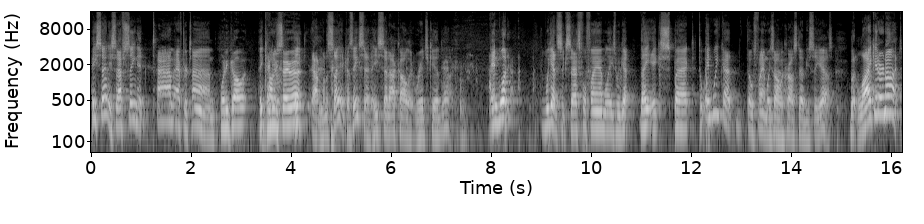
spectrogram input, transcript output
He said, he said, I've seen it time after time. What do you call it? He Can you it- say that? he- I'm going to say it because he said it. He said, I call it rich kid luck. And what we got successful families, we got they expect to, and we've got those families all across WCS. But like it or not,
